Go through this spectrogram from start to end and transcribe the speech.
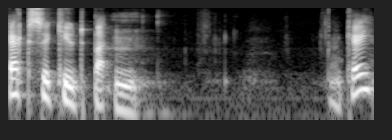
execute button. Okay?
